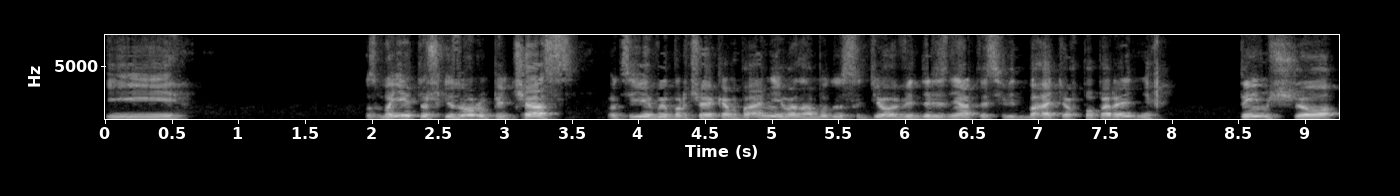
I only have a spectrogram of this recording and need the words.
І з моєї точки зору, під час цієї виборчої кампанії вона буде суттєво відрізнятися від багатьох попередніх, тим, що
